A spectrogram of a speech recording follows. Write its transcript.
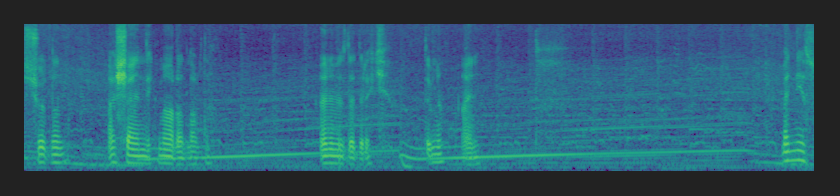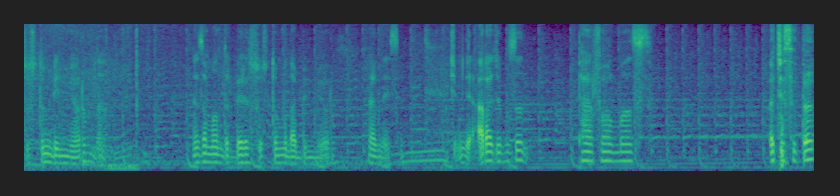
Şuradan aşağı indik mi aralarda? Önümüzde direkt. Değil mi? Aynen. Ben niye sustum bilmiyorum da. Ne zamandır beri sustumu da bilmiyorum. Her neyse. Şimdi aracımızın performans açısından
